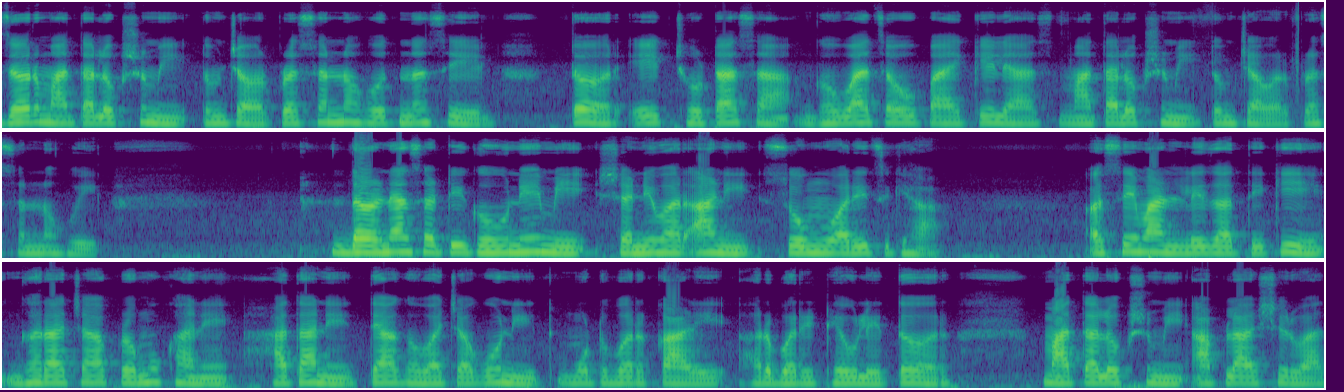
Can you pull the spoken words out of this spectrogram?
जर माता लक्ष्मी तुमच्यावर प्रसन्न होत नसेल तर एक छोटासा गव्हाचा उपाय केल्यास माता लक्ष्मी तुमच्यावर प्रसन्न होईल. दळण्यासाठी गहू नेहमी शनिवार आणि सोमवारीच घ्या. असे मानले जाते की घराच्या प्रमुखाने हाताने त्या गव्हाच्या गोणीत मुठभर काळे हरभरे ठेवले तर माता लक्ष्मी आपला आशीर्वाद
